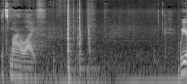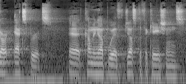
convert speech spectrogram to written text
It's my life. We are experts at coming up with justifications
